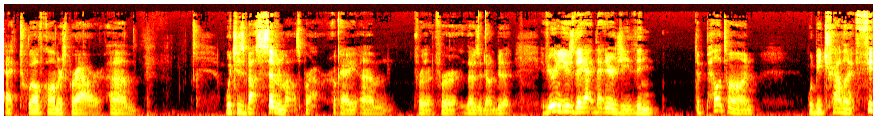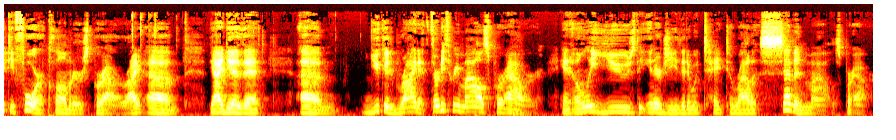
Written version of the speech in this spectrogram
at 12 kilometers per hour, um, which is about seven miles per hour. Okay, um, for for those that don't do it, if you're going to use that that energy, then the peloton would be traveling at 54 kilometers per hour. Right. Um, the idea that um, you could ride at 33 miles per hour and only use the energy that it would take to ride at seven miles per hour.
